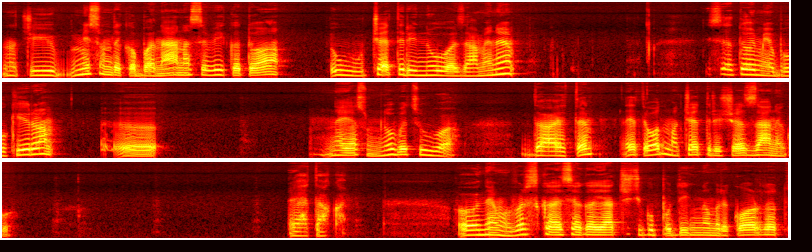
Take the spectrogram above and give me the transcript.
Значи, мислам дека банана се вика тоа. 4-0 за мене. И сега той ми я блокира. Е, не, јас сум нубец ува. Да, ете. Ете, одма 4-6 за него. Е, така. Нема врска, е сега ја ќе си го подигнам рекордот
